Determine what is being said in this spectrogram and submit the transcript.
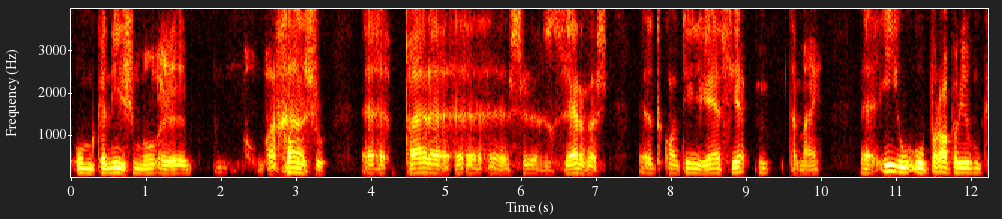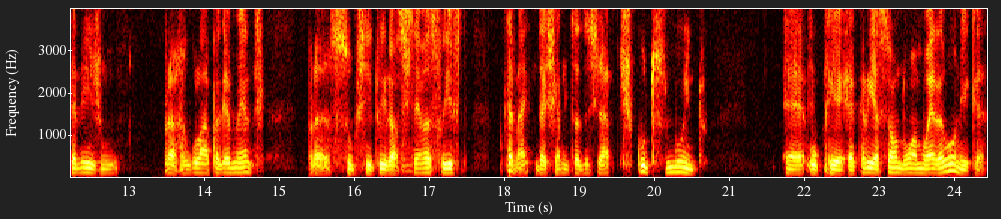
O mecanismo, eh, o arranjo eh, para eh, as reservas de contingência também. E o próprio mecanismo para regular pagamentos, para substituir ao sistema SWIFT, também deixa-me a desejar. Discute-se muito o que é a criação de uma moeda única,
